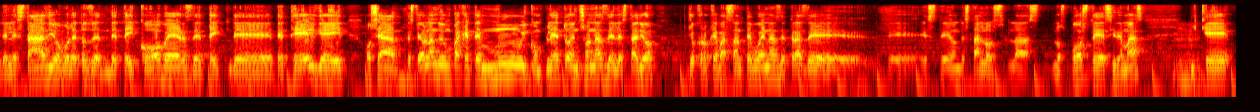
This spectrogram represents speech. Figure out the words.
del estadio, boletos de, de takeovers, de, de, tailgate. O sea, te estoy hablando de un paquete muy completo en zonas del estadio, yo creo que bastante buenas, detrás de, este, donde están los, los postes y demás. Y que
